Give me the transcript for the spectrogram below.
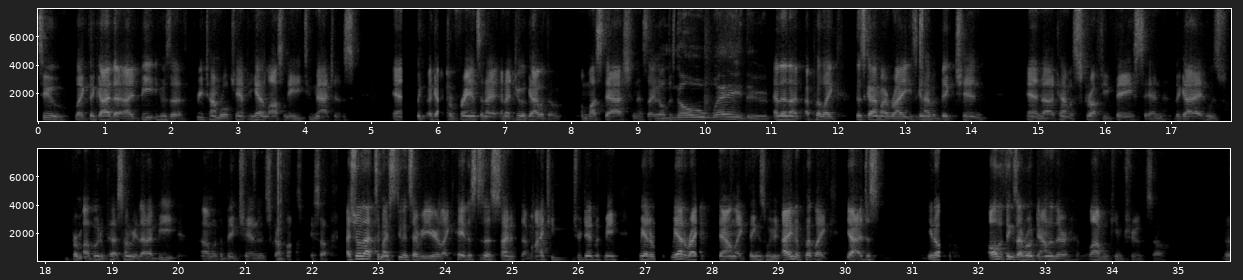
too, like the guy that I beat, he was a three-time world champion. He hadn't lost in 82 matches, and a guy from France, and I and I drew a guy with a, a mustache, and it's like, oh, this. No way, dude. And then I, I put like this guy on my right, he's gonna have a big chin and uh, kind of a scruffy face, and the guy who's from uh, Budapest, Hungary, that I beat um, with a big chin and scruff on his face. So I show that to my students every year, like, hey, this is an assignment that my teacher did with me. We had to we had to write down like things we. I even put like, yeah, just you know, all the things I wrote down in there, a lot of them came true. So.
